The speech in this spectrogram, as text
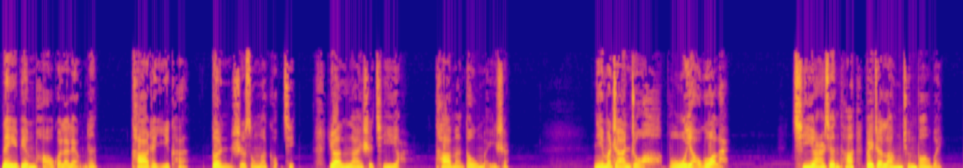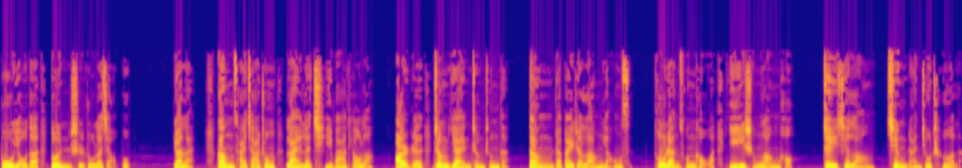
那边跑过来两人，他这一看，顿时松了口气，原来是妻儿，他们都没事。你们站住，不要过来！妻儿见他被这狼群包围，不由得顿时住了脚步。原来刚才家中来了七八条狼，二人正眼睁睁的。等着被这狼咬死！突然，村口啊一声狼嚎，这些狼竟然就撤了。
